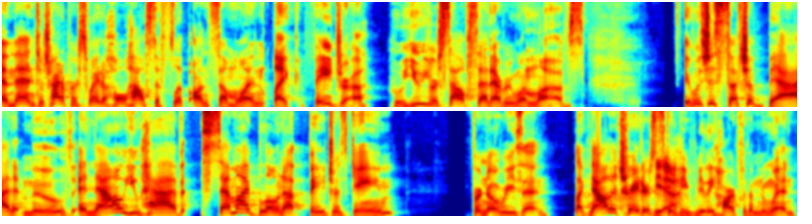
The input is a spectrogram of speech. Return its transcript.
And then to try to persuade a whole house to flip on someone like Phaedra, who you yourself said everyone loves. It was just such a bad move. And now you have semi blown up Phaedra's game for no reason. Like now the traitors is Yeah. going to be really hard for them to win.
